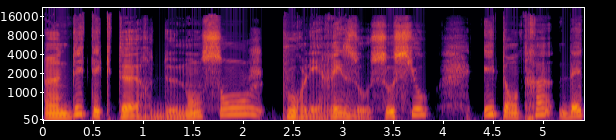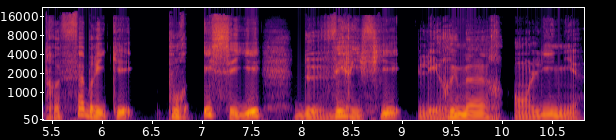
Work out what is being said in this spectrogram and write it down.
Un détecteur de mensonges pour les réseaux sociaux est en train d'être fabriqué pour essayer de vérifier les rumeurs en ligne.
